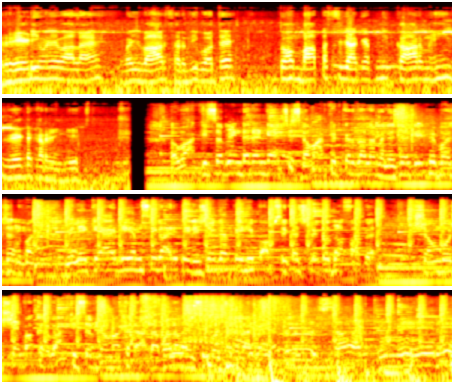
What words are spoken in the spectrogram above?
रेडी होने वाला है। भाई बाहर सर्दी बहुत है तो हम वापस से जाके अपनी कार में ही वेट करेंगे। बाकी सब इंटरनेट गैंग्स का मार्केट कर डाला मैंने जगह पे भजन बंद। मिले के आई डीएमसी गाड़ी तेरी जगह पे ही पॉप से कचरे को दफ़ा कर। शंभो शेवा कर बाकी सब जमा कर आधा भला मुसीबत चला गया साथ मेरे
